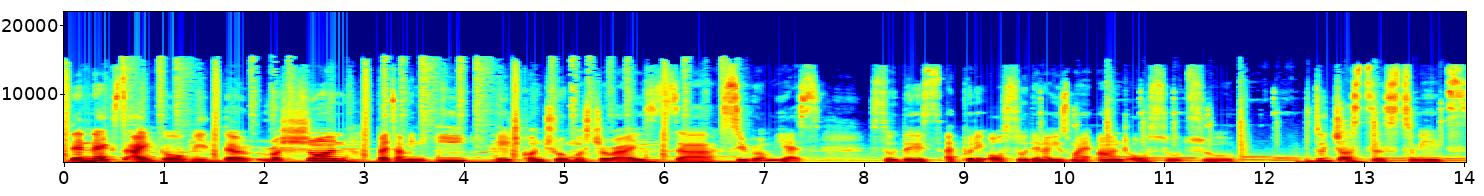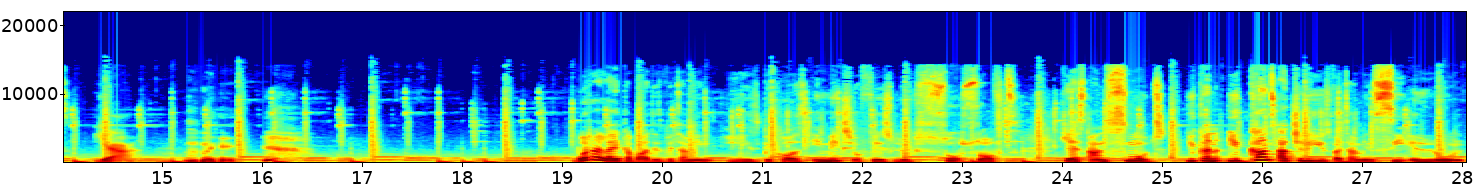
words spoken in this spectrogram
then next I go with the Roushun Vitamin E Age Control Moisturizer Serum. Yes. So this I put it also then I use my hand also to do justice to it. Yeah. what i like about this vitamin e is because it makes your face look so soft yes and smooth. You can you can't actually use vitamin c alone.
